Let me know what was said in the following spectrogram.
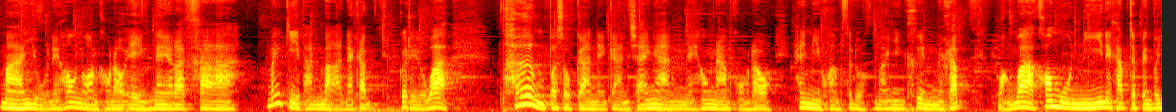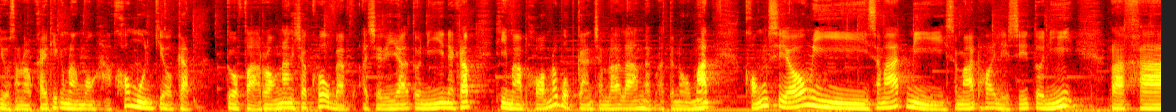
มาอยู่ในห้องนอนของเราเองในราคาไม่กี่พันบาทนะครับก็ถือว่าเพิ่มประสบการณ์ในการใช้งานในห้องน้ำของเราให้มีความสะดวกมากยิ่งขึ้นนะครับ หวังว่าข้อมูลนี้นะครับจะเป็นประโยชน์สำหรับใครที่กำลังมองหาข้อมูลเกี่ยวกับ ตัวฝารองนั่งชักโครกแบบอัจฉริยะตัวนี้นะครับที่มาพร้อมระบบการชำระล้างแบบอัตโนมัติ ของ Xiaomi Smart Mi Smart Toilet Seat ตัวนี้ ราคา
